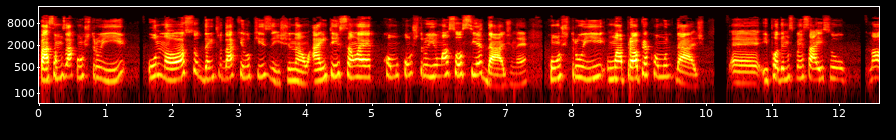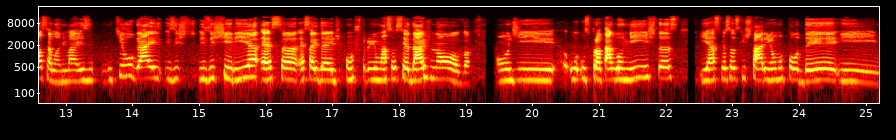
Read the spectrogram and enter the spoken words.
passamos a construir o nosso dentro daquilo que existe. Não, a intenção é como construir uma sociedade, né? Construir uma própria comunidade. É, e podemos pensar isso, nossa, Elane, mas em que lugar exist, existiria essa, essa ideia de construir uma sociedade nova, onde os protagonistas e as pessoas que estariam no poder e,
